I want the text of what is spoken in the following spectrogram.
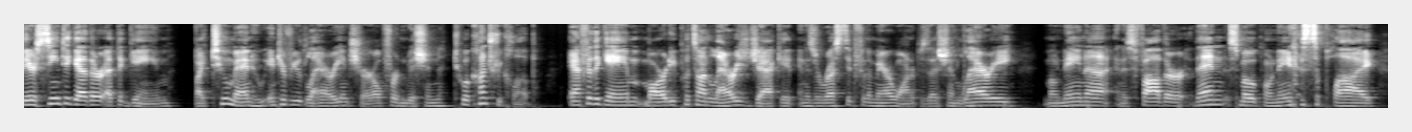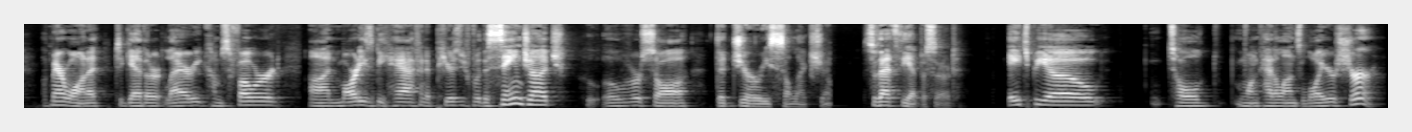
They are seen together at the game by two men who interviewed Larry and Cheryl for admission to a country club. After the game, Marty puts on Larry's jacket and is arrested for the marijuana possession. Larry, Monena, and his father then smoke Monena's supply of marijuana together. Larry comes forward on Marty's behalf and appears before the same judge who oversaw the jury selection. So that's the episode. HBO told Juan Catalan's lawyer, sure,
